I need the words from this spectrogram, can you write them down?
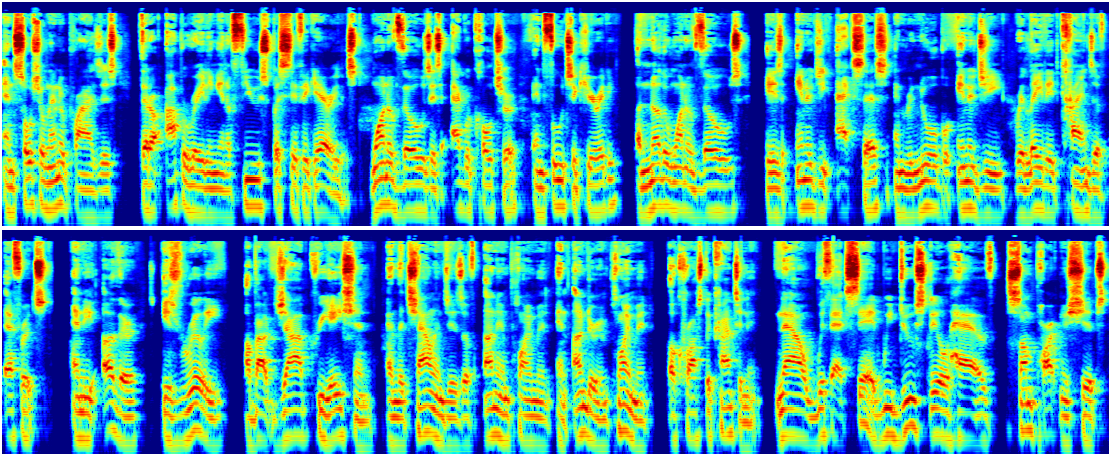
and social enterprises that are operating in a few specific areas. One of those is agriculture and food security. Another one of those is energy access and renewable energy related kinds of efforts. And the other is really about job creation and the challenges of unemployment and underemployment across the continent. Now, with that said, we do still have some partnerships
